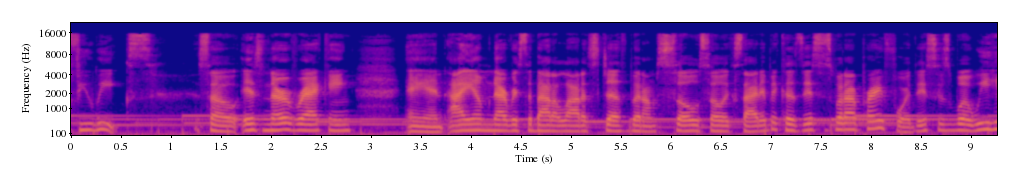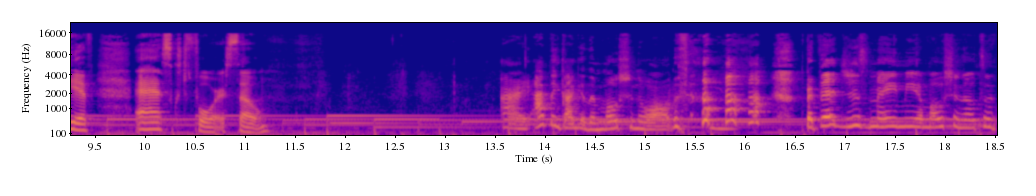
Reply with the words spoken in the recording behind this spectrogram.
few weeks. So it's nerve wracking, and I am nervous about a lot of stuff, but I'm so, so excited because this is what I pray for. This is what we have asked for. So all right, I think I get emotional all the time, but that just made me emotional to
